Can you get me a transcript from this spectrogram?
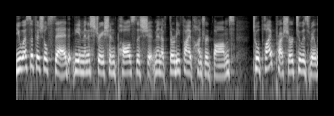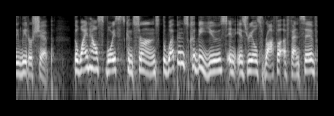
U.S. officials said the administration paused the shipment of 3,500 bombs to apply pressure to Israeli leadership. The White House voiced concerns the weapons could be used in Israel's Rafah offensive,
